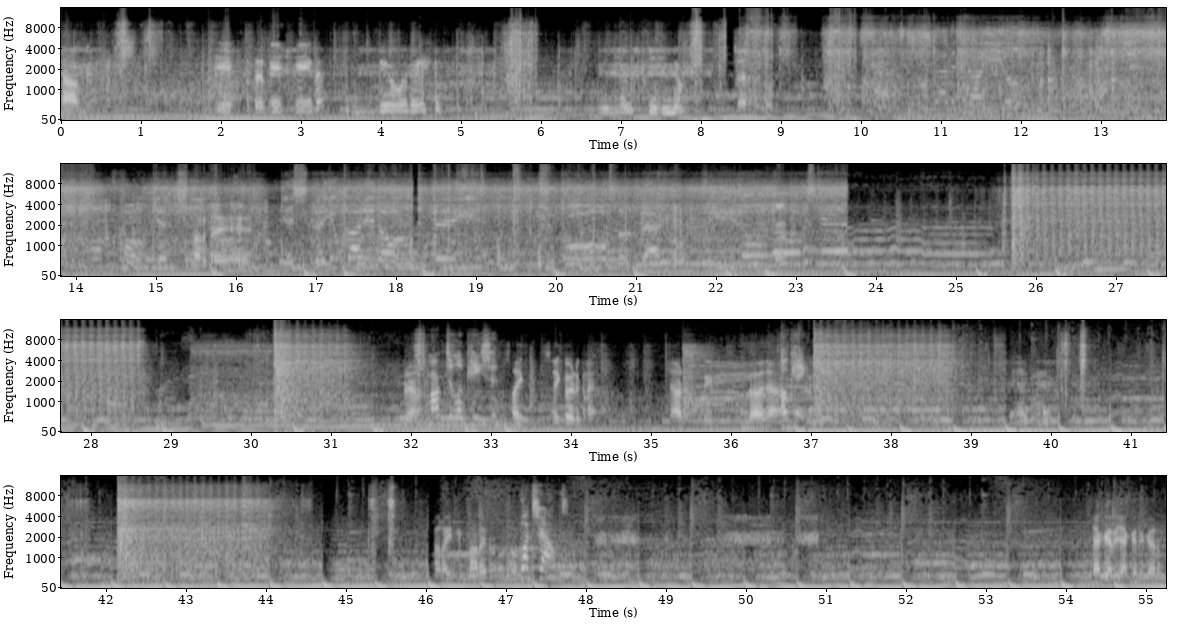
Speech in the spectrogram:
ആ ഓക്കെ ഏതാ ഇല്ലേ പോലെ ഇല്ലും ചില്ലും ചേർന്ന് Marked a location. സൈക്കോ എടുക്കണേ ഞാൻ അടുത്തില്ല ഞാൻ Okay. റൈറ്റിൽ പാറയിലൊന്നും Watch out! ഞാൻ കയറി ഞാൻ കയറി കയറണ്ട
